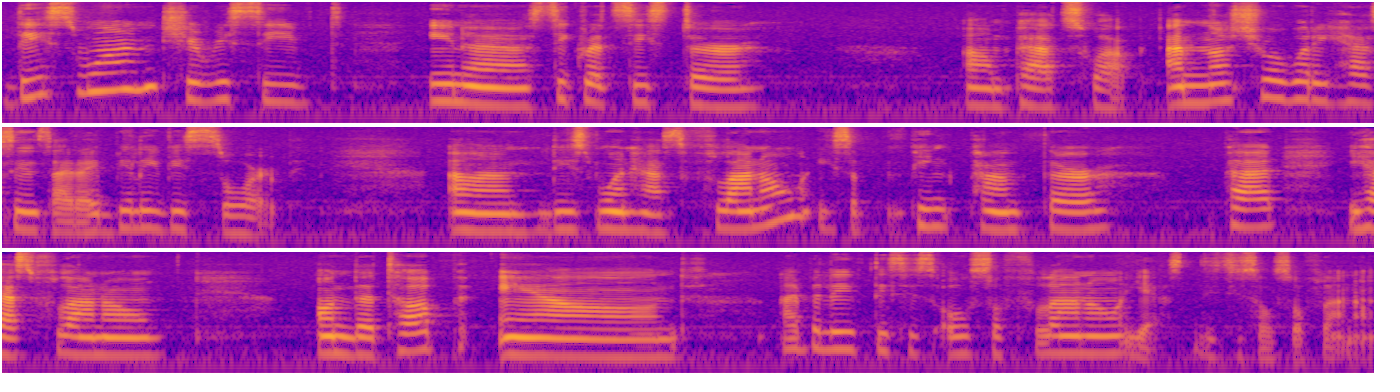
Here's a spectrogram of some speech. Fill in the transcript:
This one she received in a Secret Sister um, pad swap. I'm not sure what it has inside. I believe it's Zorb. Um, this one has flannel. It's a Pink Panther pad. It has flannel on the top and I believe this is also flannel. Yes, this is also flannel.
